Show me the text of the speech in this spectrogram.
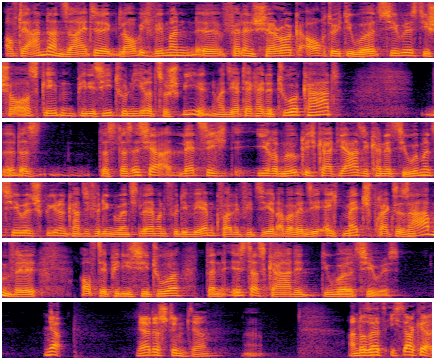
Auf der anderen Seite, glaube ich, will man äh, Fallon Sherrock auch durch die World Series die Chance geben, PDC-Turniere zu spielen. Ich meine, sie hat ja keine Tourcard. Äh, das, das, das ist ja letztlich ihre Möglichkeit. Ja, sie kann jetzt die Women's Series spielen und kann sich für den Grand Slam und für die WM qualifizieren. Aber wenn sie echt Matchpraxis haben will auf der PDC Tour, dann ist das gerade die World Series. Ja. Ja, das stimmt, ja. ja. Andererseits, ich sage ja,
